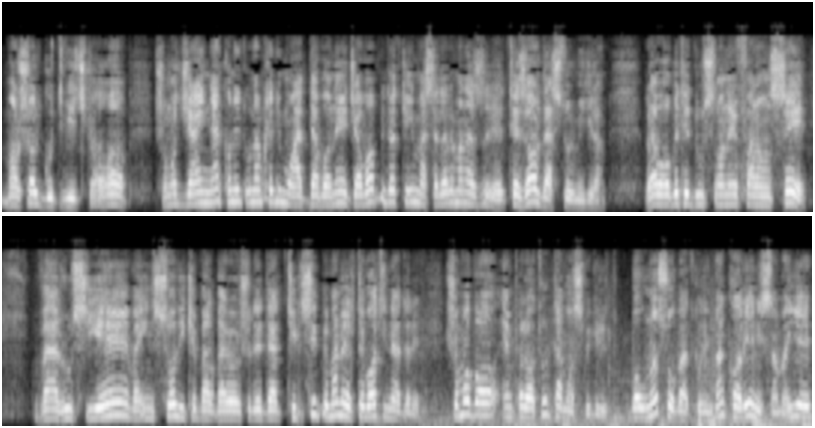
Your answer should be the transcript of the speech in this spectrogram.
مارشال گودویچ که آقا شما جنگ نکنید. اونم خیلی معدبانه جواب می‌داد که این مسئله رو من از تزار دستور می‌گیرم. روابط دوستان فرانسه و روسیه و این سولی که برقرار شده در تیلسید به من ارتباطی نداره. شما با امپراتور تماس بگیرید. با اونا صحبت کنید. من کاری نیستم. من یه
